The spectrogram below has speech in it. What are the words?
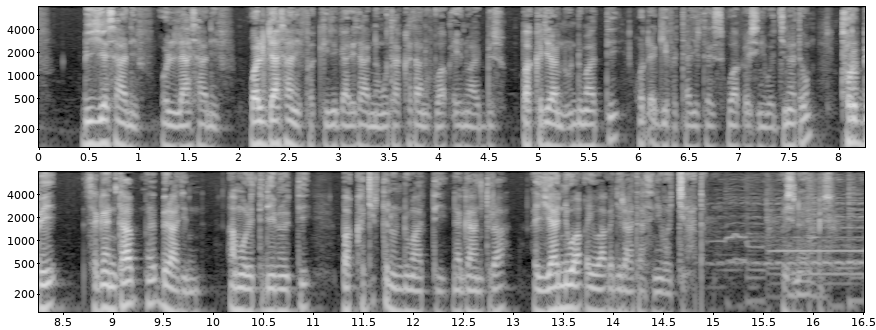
biyya isaaniif ollaa isaaniif waldaa isaaniif fakkeenya gaarii ta'an namoota akka taanuuf waaqayyoon waa eebbisu. Bakka jiran hundumaatti wal dhaggeeffachaa jirtanis waaqayyo isinii wajjin haa ta'u. Torbee sagantaa biraatiin amooritti deebinutti bakka jirtan hundumaatti nagaan turaa ayyaanni waaqayyo waaqa jiraataa isinii wajjin haa ta'u. Isin haa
